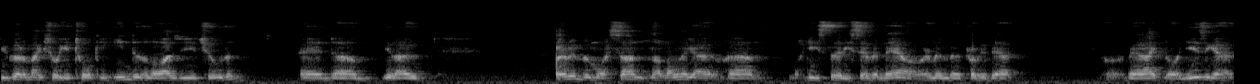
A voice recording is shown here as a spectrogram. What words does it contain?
you've got to make sure you're talking into the lives of your children. And, um, you know, I remember my son not long ago, um, like he's 37 now. I remember probably about oh, about eight, nine years ago.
